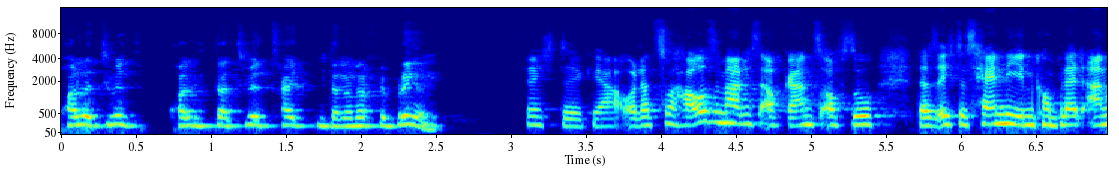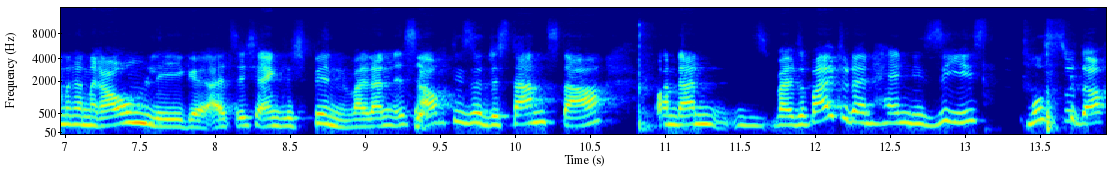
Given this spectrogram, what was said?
qualitative, qualitative Zeit miteinander verbringen. Richtig, ja. Oder zu Hause mache ich es auch ganz oft so, dass ich das Handy in einen komplett anderen Raum lege, als ich eigentlich bin, weil dann ist Ja. auch diese Distanz da und dann, weil sobald du dein Handy siehst, musst du doch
